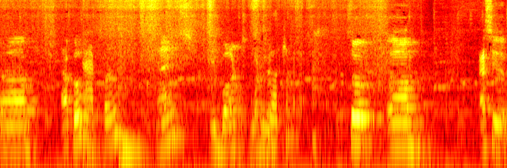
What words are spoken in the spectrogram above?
Um, apple. Apple. And we bought watermelon. watermelon. So, um, as you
